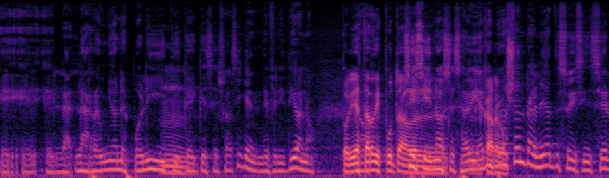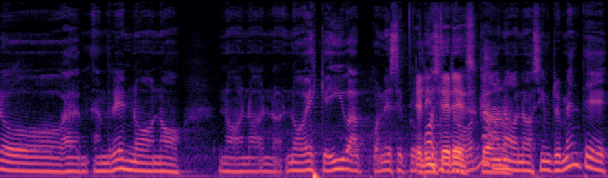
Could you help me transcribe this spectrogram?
eh, eh, las reuniones políticas mm. y qué sé yo. Así que en definitiva no. Podía estar disputado. Sí, sí, no se sabía. pero yo en realidad te soy sincero, Andrés, no, no, no, no, no, no es que iba con ese propósito. El interés. No, no, no, simplemente.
